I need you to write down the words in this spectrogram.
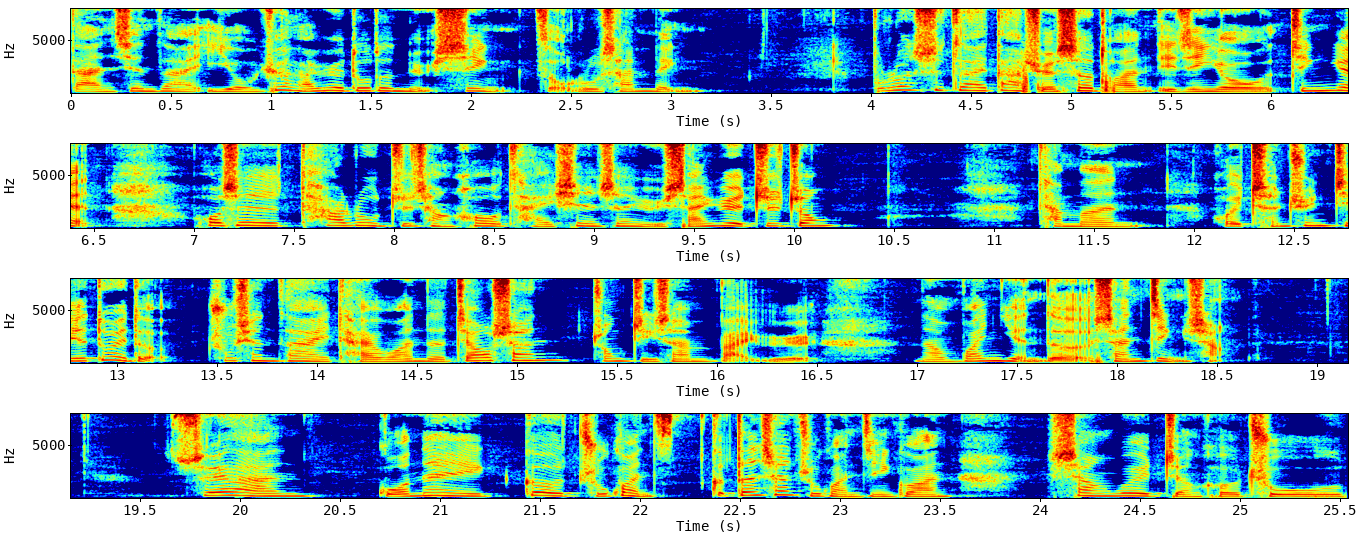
但现在已有越来越多的女性走入山林。不论是在大学社团已经有经验，或是踏入职场后才现身于山岳之中，他们会成群结队的出现在台湾的焦山、终极山、百岳那蜿蜒的山径上。虽然国内各主管、各登山主管机关尚未整合出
